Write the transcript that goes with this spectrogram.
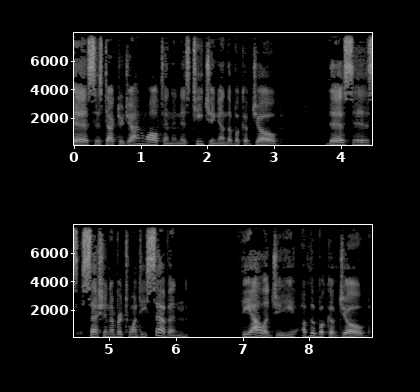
This is Dr. John Walton and his teaching on the book of Job. This is session number 27 Theology of the Book of Job.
